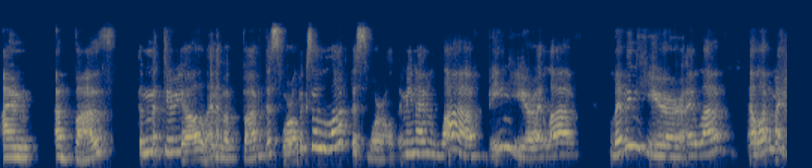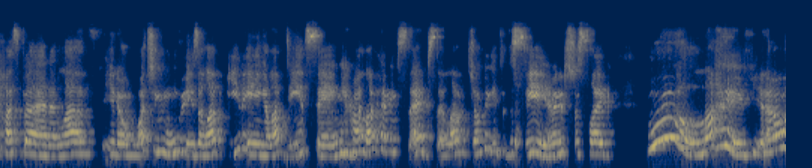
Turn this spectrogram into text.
I'm above the material and I'm above this world because I love this world. I mean, I love being here. I love living here. I love I love my husband. I love, you know, watching movies. I love eating. I love dancing. I love having sex. I love jumping into the sea. I mean, it's just like woo, life, you know?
